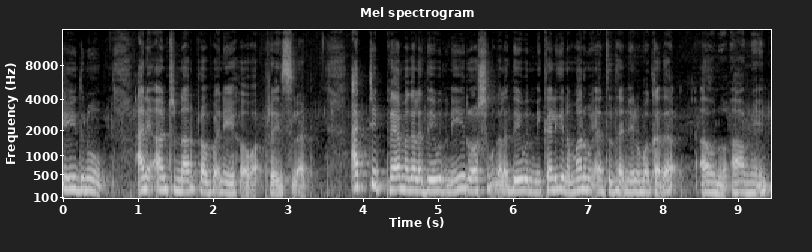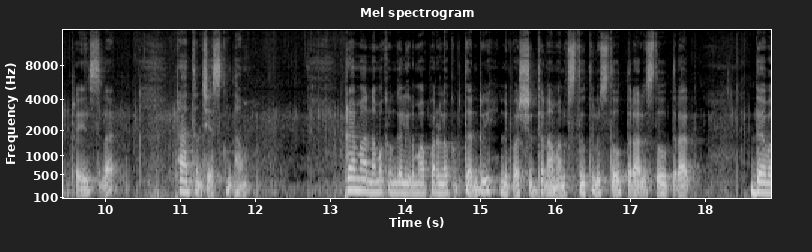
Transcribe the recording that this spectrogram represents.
చేయుదును అని అంటున్నారు ప్రభు అని యెహోవా. అట్టి ప్రేమ గల దేవుని రోషము గల దేవుని కలిగిన మనం ఎంత ధన్యులమో కదా. అవును. ఆమె ప్రైజ్లాడ్ ప్రార్థన చేసుకుందాము ప్రేమ నమ్మకం కలిగిన మా పరలోకపు తండ్రి నీ పరిశుద్ధ నామానికి స్థుతులు స్తోత్రాలు స్తోత్రాలు. దేవ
